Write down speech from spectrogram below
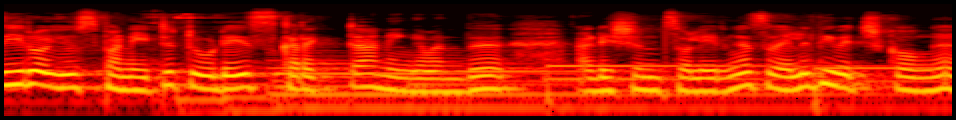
ஜீரோ யூஸ் பண்ணிவிட்டு டூ டேஸ் கரெக்டாக நீங்கள் வந்து அடிஷன் சொல்லிடுங்க ஸோ எழுதி வச்சுக்கோங்க.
